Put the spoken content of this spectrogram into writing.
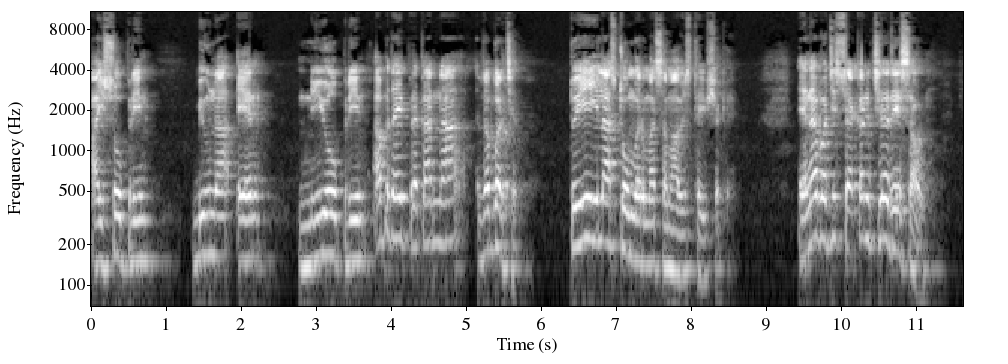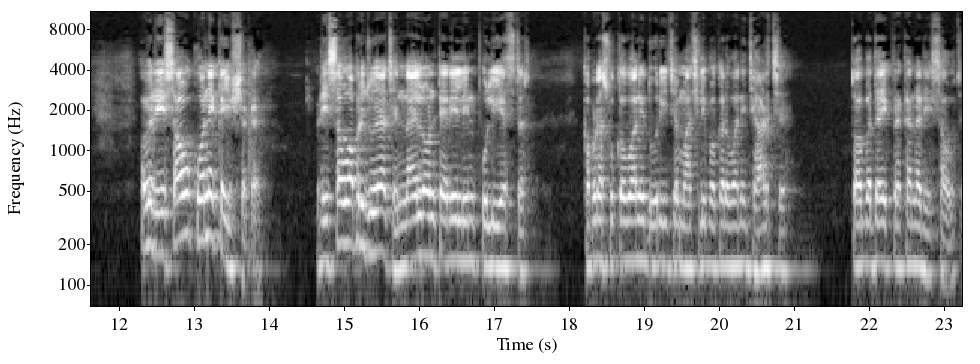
આઇસોપ્રિન બ્યુના એન નિયોપ્રિન, આ બધા એક પ્રકારના રબર છે, તો એ ઇલાસ્ટોમરમાં સમાવેશ થઈ શકે. એના પછી સેકન્ડ છે રેસાઓ. હવે રેસાઓ કોને કહી શકાય? રેસાઓ આપણે જોયા છે, નાયલોન, ટેરેલિન, પોલિએસ્ટર. કપડાં સુકવવાની દોરી છે, માછલી પકડવાની ઝાડ છે. તો આ બધા એક પ્રકારના રેસાઓ છે.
